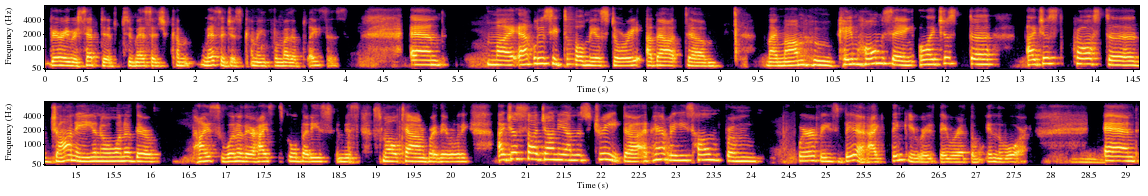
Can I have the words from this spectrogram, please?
very receptive to message com- messages coming from other places. And my Aunt Lucy told me a story about um, my mom who came home saying, "Oh, I just uh, I just crossed uh, Johnny, you know, one of their high one of their high school buddies in this small town where they were living. I just saw Johnny on the street. Uh, apparently, he's home from wherever he's been. I think he was, they were at the in the war. Mm. And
